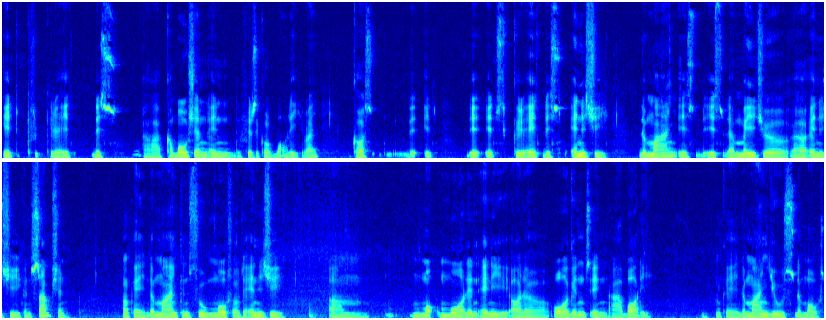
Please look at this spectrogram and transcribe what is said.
it creates this uh, commotion in the physical body, right? Because it it, it, creates this energy. The mind is is a major uh, energy consumption. Okay, the mind consumes most of the energy, um, mo- more than any other organs in our body. Okay, the mind uses the most,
